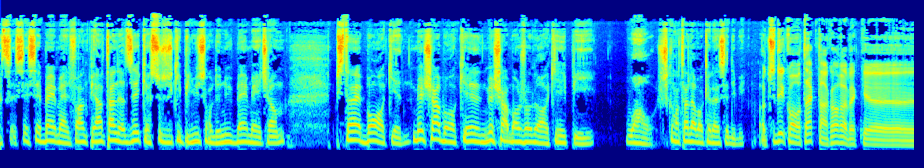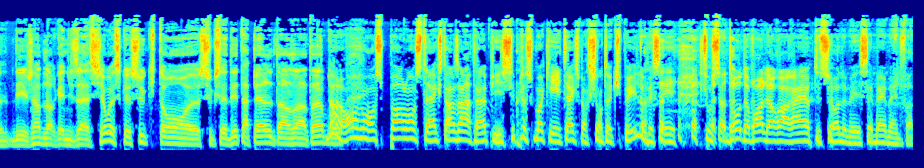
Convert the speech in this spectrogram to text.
c'est- bien, bien le fun. Puis entendre dire que Suzuki puis lui sont devenus bien, bien chum. Puis c'était un bon kid, méchant bon kid, méchant bon joueur de hockey, puis wow, je suis content d'avoir connu à ses débuts. As-tu des contacts encore avec euh, des gens de l'organisation? Est-ce que ceux qui t'ont euh, succédé t'appellent de temps en temps? pour- Non, non, on se parle, on se texte de temps en temps, puis c'est plus moi qui les texte parce qu'ils sont occupés, là, mais c'est, je trouve ça drôle de voir leur horaire, tout ça, là, mais c'est bien, bien le fun.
